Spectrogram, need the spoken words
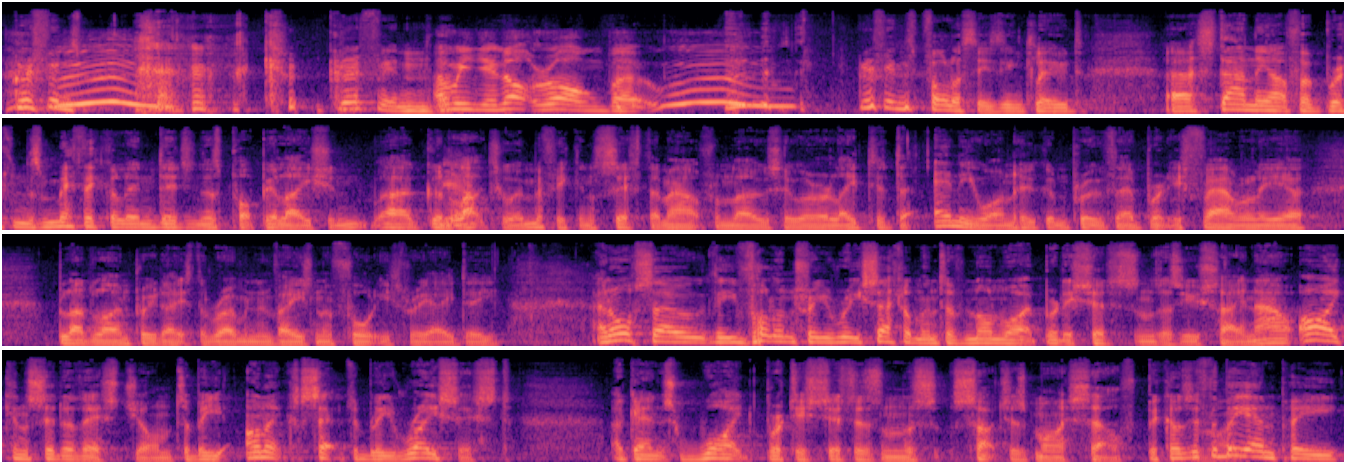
Griffin's, Griffin, I mean, you're not wrong, but. Griffin's policies include uh, standing up for Britain's mythical indigenous population. Uh, good Yeah. luck to him if he can sift them out from those who are related to anyone who can prove their British family uh, bloodline predates the Roman invasion of 43 AD. And also the voluntary resettlement of non white British citizens, as you say. Now, I consider this, John, to be unacceptably racist against white British citizens such as myself. Because if the BNP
